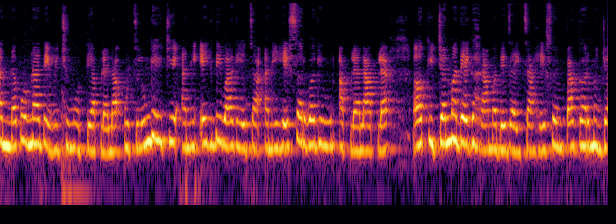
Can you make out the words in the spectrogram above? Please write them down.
अन्नपूर्णा देवीची मूर्ती आपल्याला उचलून घ्यायची आणि एक दिवा घ्यायचा आणि हे सर्व घेऊन आपल्याला आपल्या किचनमध्ये घरामध्ये जायचं आहे. स्वयंपाकघर म्हणजे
